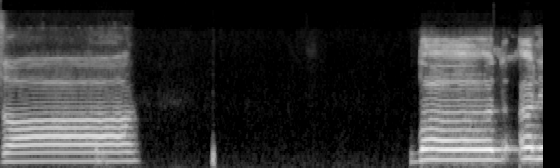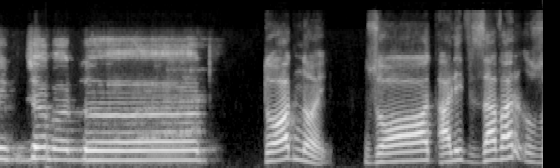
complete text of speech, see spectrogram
জ দদ আলিফ জাবার দদ। দদ নয় জদ আলিফ জাবার জ।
